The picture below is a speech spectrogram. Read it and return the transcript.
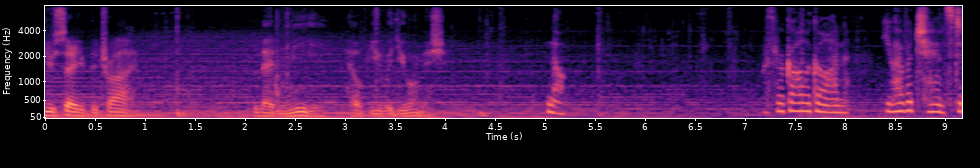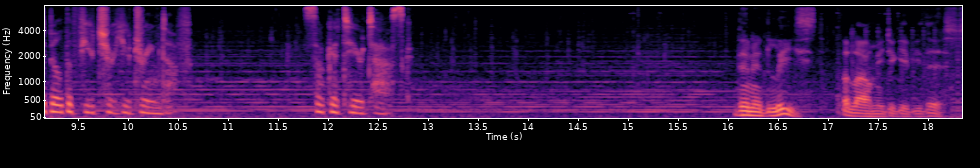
You saved the tribe. Let me help you with your mission. No. With Regalla gone, you have a chance to build the future you dreamed of. So get to your task. Then at least allow me to give you this.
